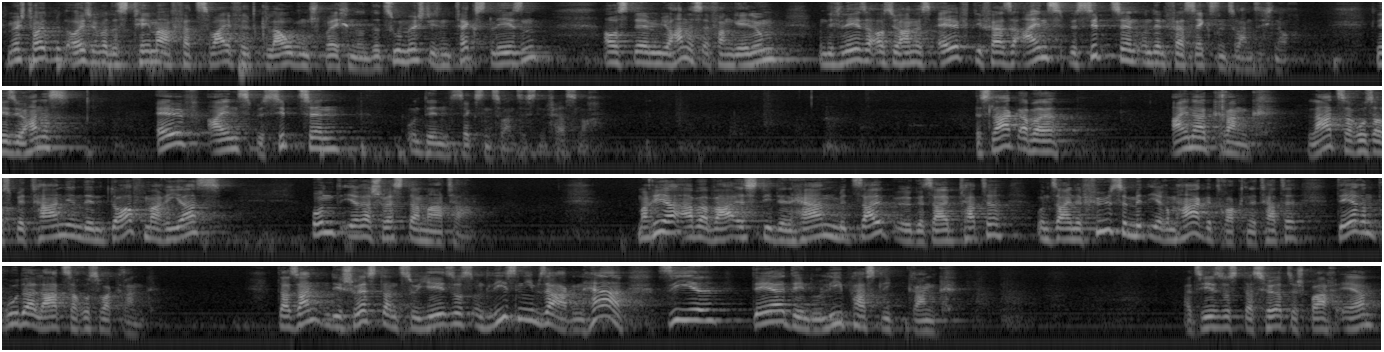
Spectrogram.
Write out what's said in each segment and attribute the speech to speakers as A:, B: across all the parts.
A: Ich möchte heute mit euch über das Thema verzweifelt Glauben sprechen und dazu möchte ich einen Text lesen aus dem Johannesevangelium und ich lese aus Johannes 11 die Verse 1 bis 17 und den Vers 26 noch. Ich lese Johannes 11, 1 bis 17 und den 26. Vers noch. Es lag aber einer krank, Lazarus aus Bethanien, dem Dorf Marias, und ihrer Schwester Martha. Maria aber war es, die den Herrn mit Salböl gesalbt hatte und seine Füße mit ihrem Haar getrocknet hatte, deren Bruder Lazarus war krank. Da sandten die Schwestern zu Jesus und ließen ihm sagen, Herr, siehe, der, den du lieb hast, liegt krank. Als Jesus das hörte, sprach er,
